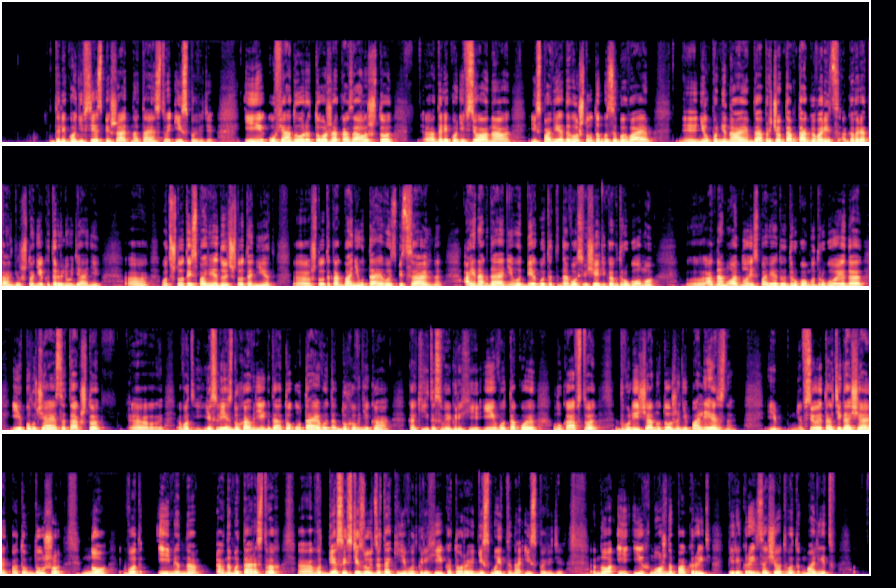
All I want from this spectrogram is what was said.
далеко не все спешат на таинство исповеди. И у Феодора тоже оказалось, что далеко не все она исповедовала, что-то мы забываем, э, не упоминаем, да, причем там так говорится, говорят ангелы, что некоторые люди, они а, вот что-то исповедуют, что-то нет, э, что-то как бы они утаивают специально, а иногда они вот бегают от одного священника к другому, э, одному одно исповедуют, другому другое, да, и получается так, что вот если есть духовник, да, то утаивают от духовника какие-то свои грехи. И вот такое лукавство, двуличие, оно тоже не полезно. И все это отягощает потом душу, но вот именно на мытарствах э, вот бесы истязуют за такие вот грехи, которые не смыты на исповеди, но и их можно покрыть, перекрыть за счет вот молитв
